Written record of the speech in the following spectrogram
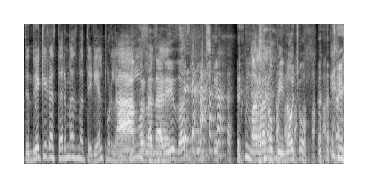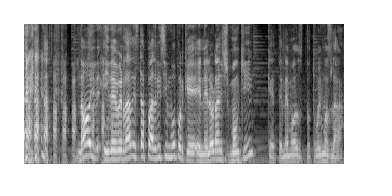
tendría que gastar más material por la Ah, nariz. por la nariz, ¿no? Pinche marrano Pinocho. No, y de, y de verdad está padrísimo porque en el Orange Monkey, que tenemos, tu- tuvimos la,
